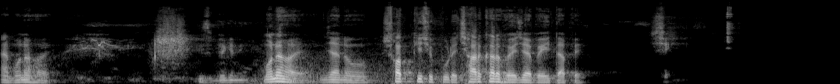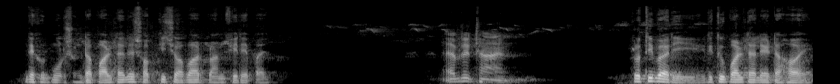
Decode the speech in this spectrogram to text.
হ্যাঁ মনে হয়। মনে হয় যেন সব কিছু পুড়ে ছারখার হয়ে যাবে এই তাপে। দেখুন মরশুমটা পাল্টালে সবকিছু আবার প্রাণ ফিরে পায়। Every time. প্রতিবারই ঋতু পাল্টালে এটা হয়।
